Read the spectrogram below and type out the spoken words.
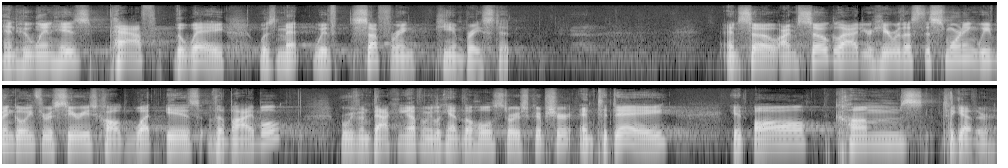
and who, when his path, the way, was met with suffering, he embraced it. And so I'm so glad you're here with us this morning. We've been going through a series called What is the Bible? where we've been backing up and we're looking at the whole story of Scripture. And today, it all comes together.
